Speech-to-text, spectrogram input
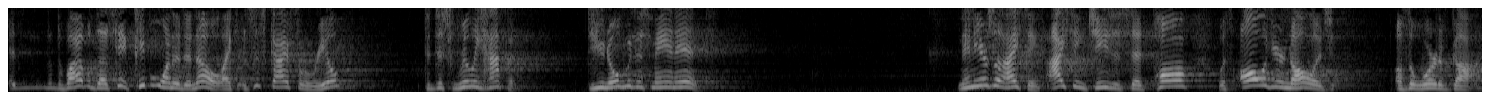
the Bible does say, people wanted to know, like, is this guy for real? Did this really happen? Do you know who this man is? And then here's what I think I think Jesus said, Paul, with all of your knowledge of the Word of God,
